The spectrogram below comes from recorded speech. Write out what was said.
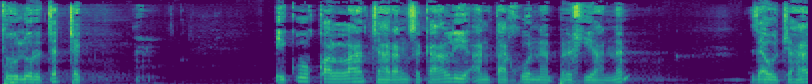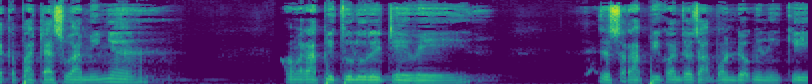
dulur cedek. Iku kala jarang sekali antakuna berkhianat zaujaha kepada suaminya. Wong rabi dulure dhewe. Terus rabi konco sak pondok ngene iki.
